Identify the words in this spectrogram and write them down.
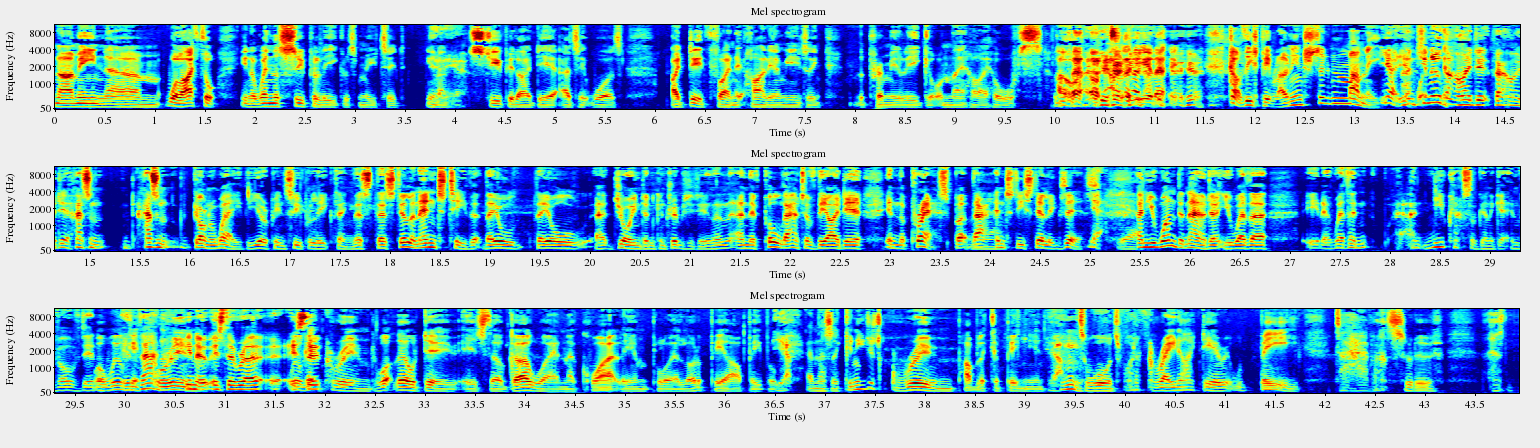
No, I mean, um, well, I thought, you know, when the Super League was mooted, you know, yeah. stupid idea as it was, I did find it highly amusing the Premier League got on their high horse. Oh, you know, God, these people are only interested in money. yeah, yeah. And you know that idea that idea hasn't hasn't gone away. The European Super League thing. There's there's still an entity that they all they all uh, joined and contributed to, and, and they've pulled out of the idea in the press, but that entity still exists. Yeah. Yeah. And you wonder now, don't you, whether you know whether uh, Newcastle are going to get involved in, Well, we'll in get that. groomed. You know, is there a We'll there get groomed. What they'll do is they'll go away and they'll quietly employ a lot of PR people, Yeah. and they'll say, "Can you just groom public opinion Yeah. towards what a great idea it would be to have a sort of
